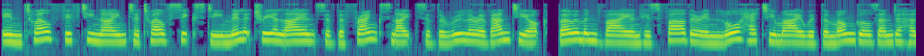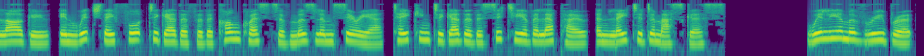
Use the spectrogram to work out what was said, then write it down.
In 1259–1260 military alliance of the Franks Knights of the ruler of Antioch, Bohemond Vai and his father-in-law Hetumai with the Mongols under Hulagu, in which they fought together for the conquests of Muslim Syria, taking together the city of Aleppo, and later Damascus. William of Rubruck,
